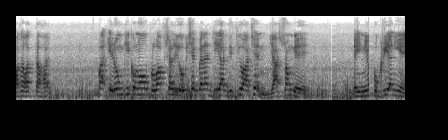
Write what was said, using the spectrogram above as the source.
কথাবার্তা হয়? বা এরকম কি কোনো প্রভাবশালী অভিষেক ব্যানার্জি আর দ্বিতীয় আছেন, যার সঙ্গে এই নিয়োগ প্রক্রিয়া নিয়ে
